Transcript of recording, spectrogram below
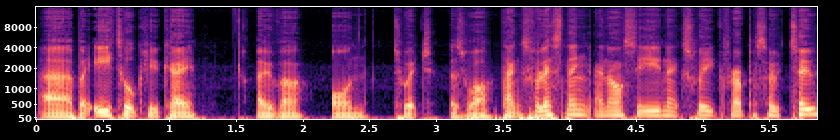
Uh, but eTalk UK over on Twitch as well. Thanks for listening, and I'll see you next week for episode 2.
